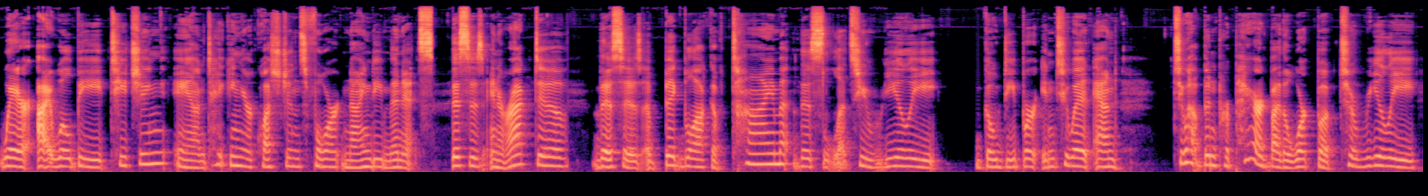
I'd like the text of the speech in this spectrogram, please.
where I will be teaching and taking your questions for 90 minutes. This is interactive. This is a big block of time. This lets you really go deeper into it. And to have been prepared by the workbook to really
